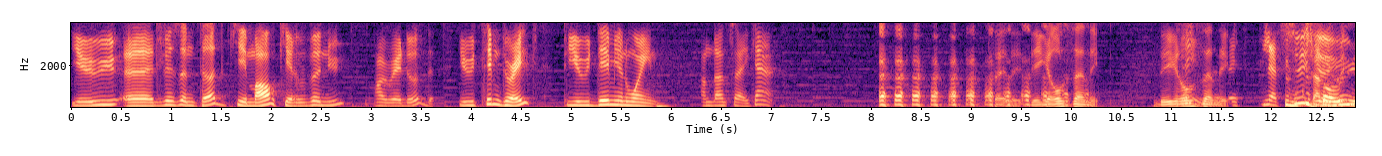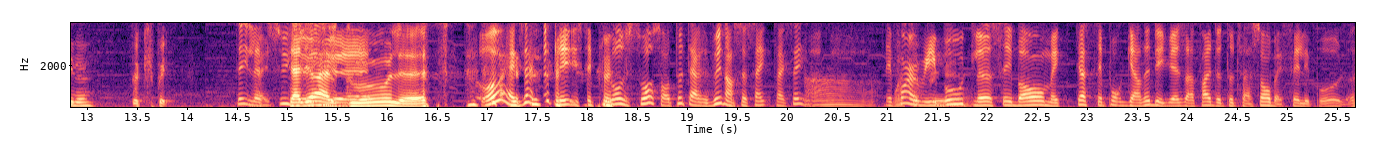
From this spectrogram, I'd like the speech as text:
Il y a eu euh, Jason Todd, qui est mort, qui est revenu en Red Hood. Il y a eu Tim Drake, puis il y a eu Damian Wayne. En dedans de 5 ans. C'est des, des grosses années. Des grosses années. Là-dessus, eu- là. Occupé. Là-dessus, il y T'as lu a Al eu, euh, Ghul, euh, Ouais, exact. Toutes les, ces plus grosses histoires sont toutes arrivées dans ce 5. Fait que, t'sais, Ah. des fois, c'est un reboot, euh, là, c'est bon, mais quand c'était pour garder des vieilles affaires, de toute façon, ben fais-les pas. Là.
